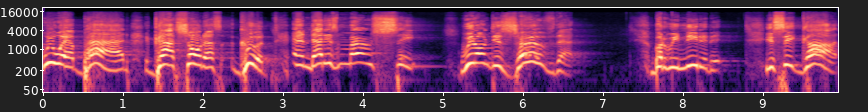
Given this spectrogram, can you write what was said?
we were bad, God showed us good. And that is mercy. We don't deserve that, but we needed it. You see, God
